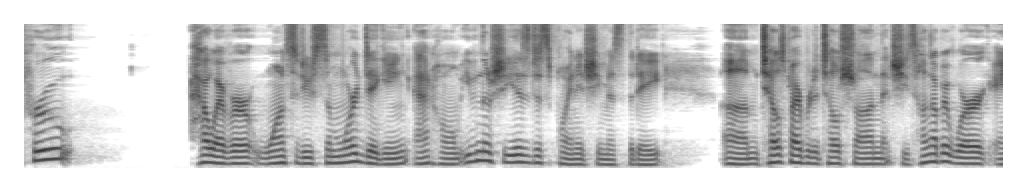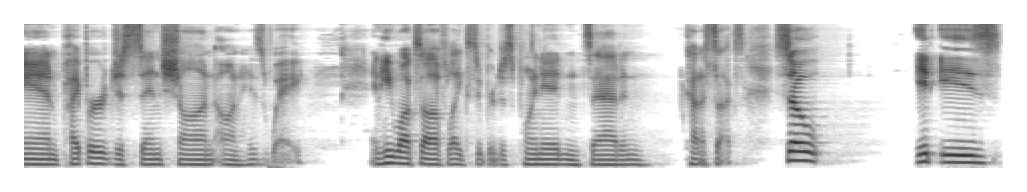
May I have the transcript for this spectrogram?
Prue however, wants to do some more digging at home, even though she is disappointed she missed the date. Um, tells Piper to tell Sean that she's hung up at work, and Piper just sends Sean on his way. And he walks off like super disappointed and sad and kind of sucks. So it is,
